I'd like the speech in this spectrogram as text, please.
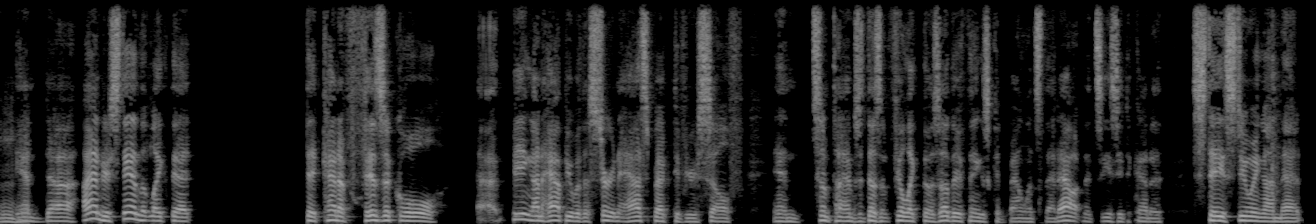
Mhm. and uh, I understand that like that that kind of physical uh, being unhappy with a certain aspect of yourself, and sometimes it doesn't feel like those other things could balance that out, and it's easy to kind of stay stewing on that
